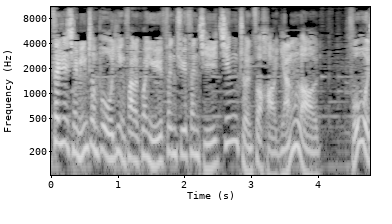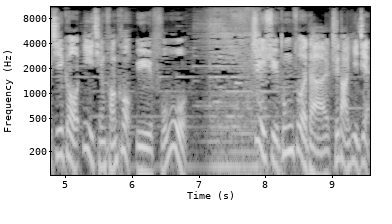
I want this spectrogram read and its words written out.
在日前，民政部印发了关于分区分级精准做好养老服务机构疫情防控与服务秩序工作的指导意见，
